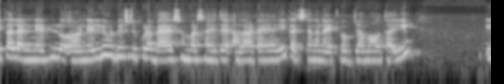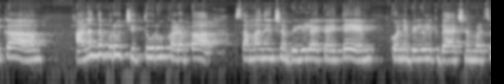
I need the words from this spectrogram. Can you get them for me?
ఇక అలా నెల్లూ నెల్లూరు డిస్ట్రిక్ట్ కూడా బ్యాచ్ నెంబర్స్ అయితే అలాట్ అయ్యాయి. ఖచ్చితంగా నైట్లోపు జమ అవుతాయి. ఇక అనంతపురం చిత్తూరు కడప సంబంధించిన బిల్లులకైతే కొన్ని బిల్లులకి బ్యాచ్ నెంబర్స్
